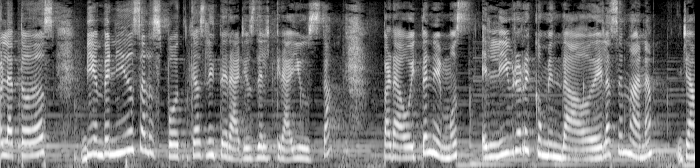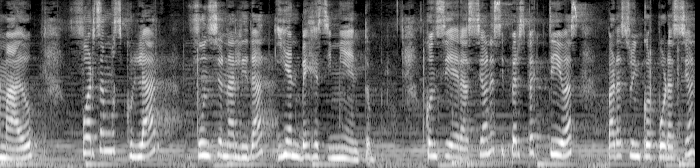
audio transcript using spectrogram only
Hola a todos, bienvenidos a los podcasts literarios del Crayusta. Para hoy tenemos el libro recomendado de la semana llamado Fuerza Muscular, Funcionalidad y Envejecimiento. Consideraciones y perspectivas para su incorporación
